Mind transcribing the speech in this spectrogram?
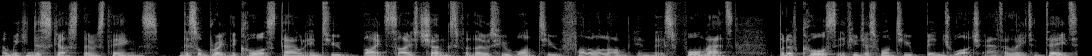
and we can discuss those things. This will break the course down into bite sized chunks for those who want to follow along in this format. But of course, if you just want to binge watch at a later date,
